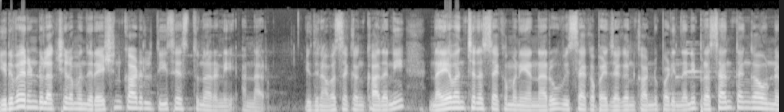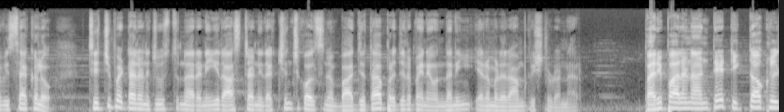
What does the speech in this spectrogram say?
ఇరవై రెండు లక్షల మంది రేషన్ కార్డులు తీసేస్తున్నారని అన్నారు. ఇది నవశకం కాదని నయవంచన శకమని అన్నారు. విశాఖపై జగన్ కన్నుపడిందని ప్రశాంతంగా ఉన్న విశాఖలో చిచ్చు పెట్టాలని చూస్తున్నారని రాష్ట్రాన్ని రక్షించుకోవాల్సిన బాధ్యత ప్రజలపైనే ఉందని యనమల రామకృష్ణుడు అన్నారు. పరిపాలన అంటే టిక్టాక్లు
